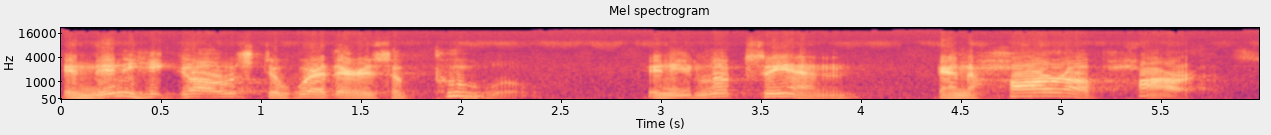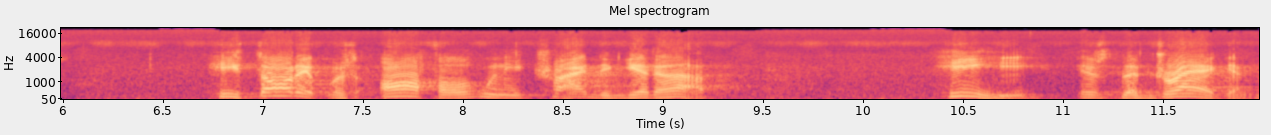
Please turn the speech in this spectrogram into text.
And then he goes to where there is a pool, and he looks in, and horror of horrors, he thought it was awful when he tried to get up. He is the dragon.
